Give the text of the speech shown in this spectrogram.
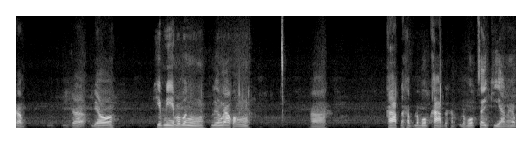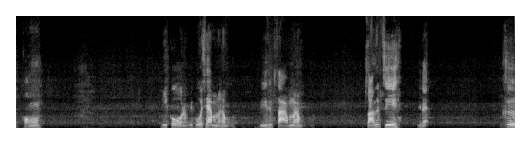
ครับก็เดี๋ยวคลิปนี้มาเบิ่งเรื่องราวของ อ่า ขาดนะครับ ระบบขาดนะครับ ระบบใส่เกียร์นะครับของวีโก้นะวีโก้แชมป์นะครับปีสิบสามนะครับสามสิบสี่นี่แหละ คือ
